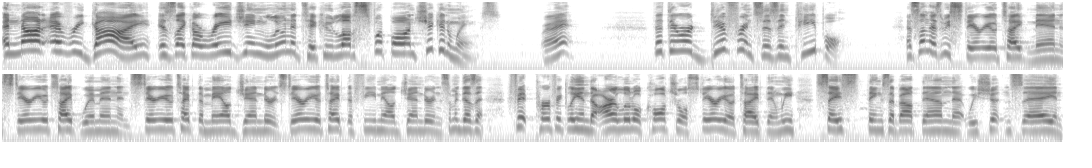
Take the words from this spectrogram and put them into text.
And not every guy is like a raging lunatic who loves football and chicken wings, right? that there are differences in people. And sometimes we stereotype men and stereotype women and stereotype the male gender and stereotype the female gender, and somebody doesn't fit perfectly into our little cultural stereotype, then we say things about them that we shouldn't say and,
